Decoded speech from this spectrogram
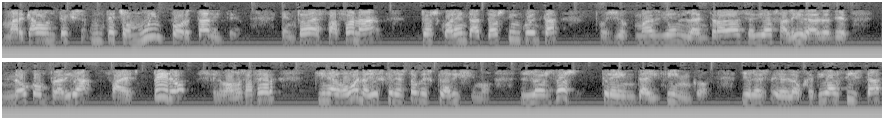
marcaba un, tex- un techo muy importante en toda esta zona, 2.40, 2.50, pues yo más bien la entrada sería salida, es decir, no compraría FAES. Pero, si lo vamos a hacer, tiene algo bueno y es que el stock es clarísimo, los 2.35 y el, el objetivo alcista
